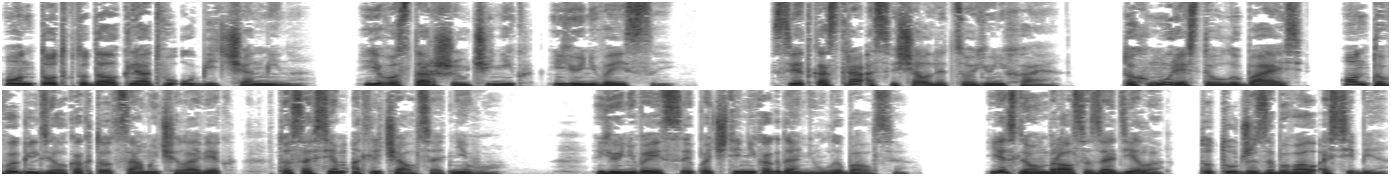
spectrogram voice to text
Он тот, кто дал клятву убить Чанмина, его старший ученик Юнь Вэйсы. Свет костра освещал лицо Юньхая. То хмурясь, то улыбаясь, он то выглядел как тот самый человек, то совсем отличался от него. Юнь Вэйсы почти никогда не улыбался. Если он брался за дело, то тут же забывал о себе,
